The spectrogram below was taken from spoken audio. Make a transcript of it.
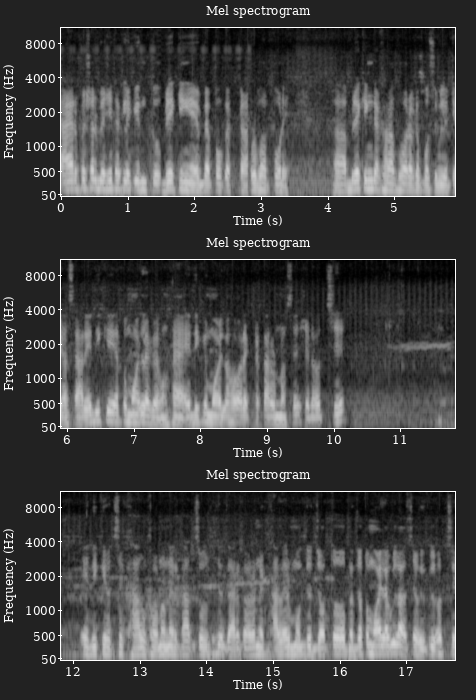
টায়ার প্রেশার বেশি থাকলে কিন্তু ব্রেকিংয়ে ব্যাপক একটা প্রভাব পড়ে। ব্রেকিংটা খারাপ হওয়ার একটা পসিবিলিটি আছে। আর এদিকে এত ময়লা কেমন হ্যাঁ এদিকে ময়লা হওয়ার একটা কারণ আছে, সেটা হচ্ছে এদিকে হচ্ছে খাল খননের কাজ চলতেছে, যার কারণে খালের মধ্যে যত যত ময়লাগুলো আছে, ওইগুলো হচ্ছে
